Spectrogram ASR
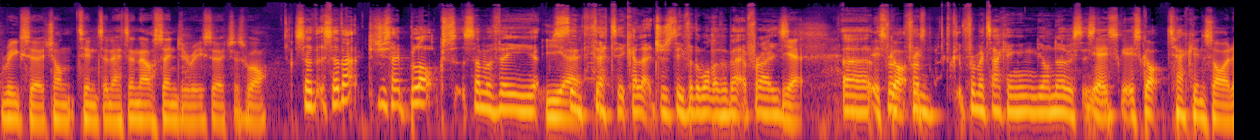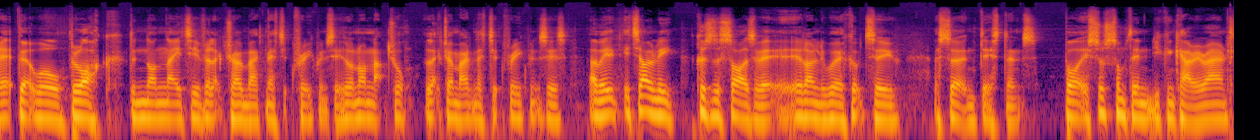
research on the internet, and they'll send you research as well. So, th- so that did you say blocks some of the Yeah. synthetic electricity, for the want of a better phrase? Yeah. uh, It's from got- from from attacking your nervous system. Yeah, it's, it's got tech inside it that will block the non-native electromagnetic frequencies or non-natural electromagnetic frequencies. I mean, it's only because of the size of it, it'll only work up to a certain distance, but it's just something you can carry around.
